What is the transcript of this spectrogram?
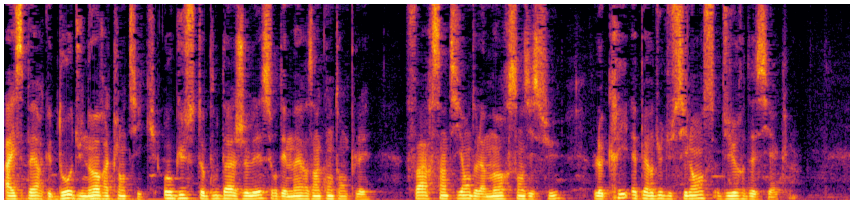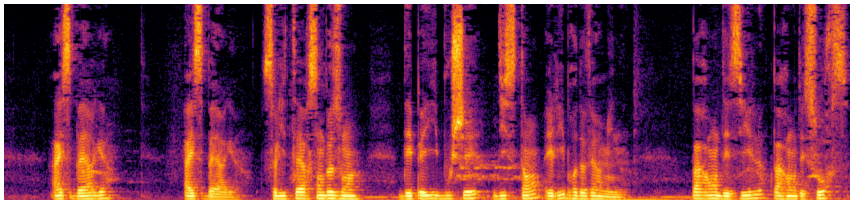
Iceberg d'eau du nord Atlantique, auguste Bouddha gelé sur des mers incontemplées, phare scintillant de la mort sans issue, le cri éperdu du silence dure des siècles. Iceberg, iceberg, solitaire sans besoin, des pays bouchés, distants et libres de vermine, parents des îles, parents des sources,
